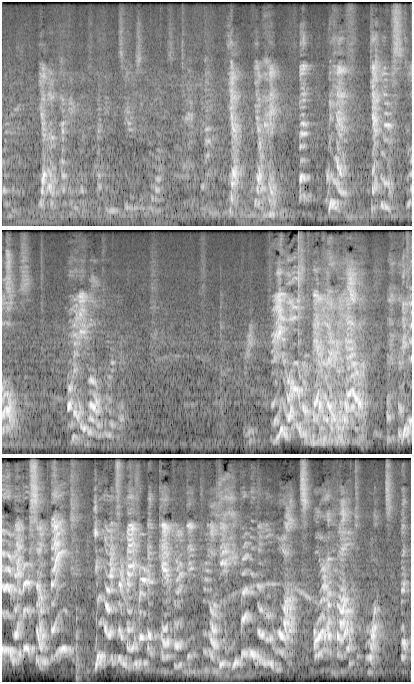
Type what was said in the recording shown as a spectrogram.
Oranges. Yeah. Uh, packing, like packing spheres into a box. Yeah. Yeah, yeah, okay. But we have Kepler's laws. How many laws were there? Three. Three laws of Kepler, yeah. If you remember something, you might remember that Kepler did three laws. You, you probably don't know what or about what, but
